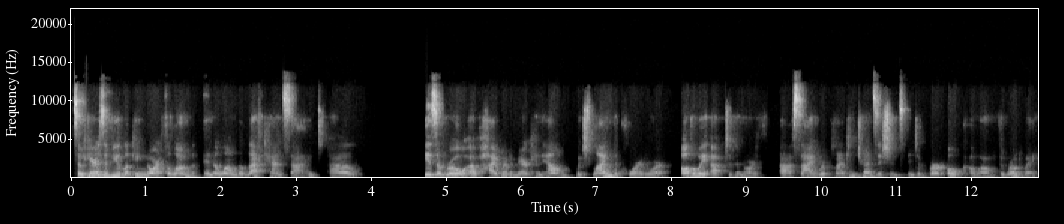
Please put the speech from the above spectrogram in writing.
So here's a view looking north along and along the left-hand side uh, is a row of hybrid American elm, which lined the corridor all the way up to the north uh, side where planting transitions into bur oak along the roadway.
